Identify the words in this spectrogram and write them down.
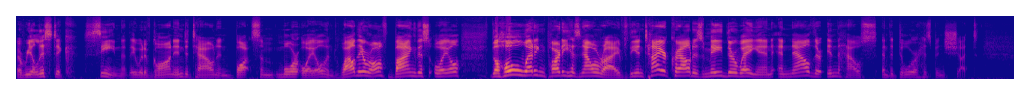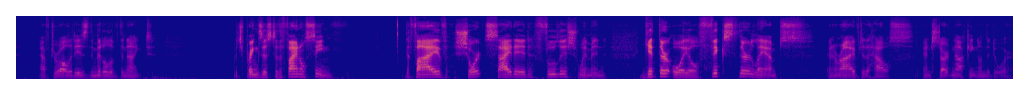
a realistic scene that they would have gone into town and bought some more oil. And while they were off buying this oil, the whole wedding party has now arrived. The entire crowd has made their way in, and now they're in the house, and the door has been shut. After all, it is the middle of the night. Which brings us to the final scene. The five short sighted, foolish women get their oil, fix their lamps, and arrive to the house and start knocking on the door.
